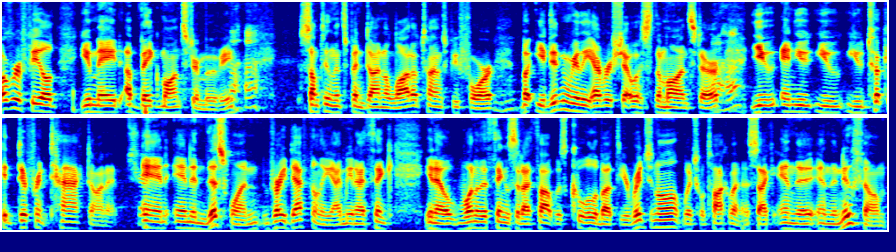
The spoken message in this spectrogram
Cloverfield, you made a big monster movie. Something that's been done a lot of times before, mm-hmm. but you didn't really ever show us the monster. Uh-huh. You and you, you you took a different tact on it, Sure. and and in this one, very definitely. I mean, I think you know one of the things that I thought was cool about the original, which we'll talk about in a second, and the and the new film,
